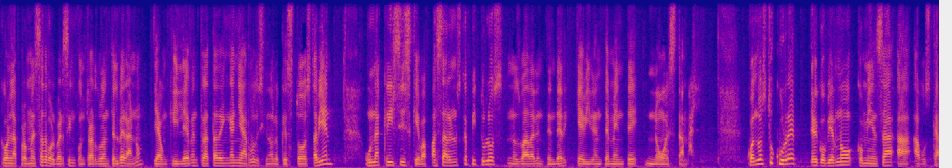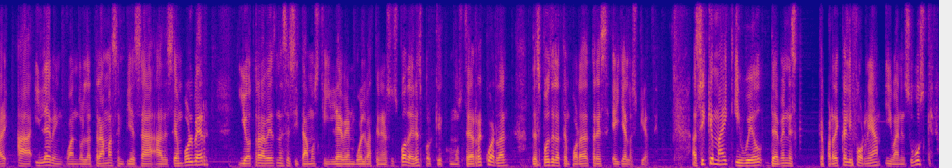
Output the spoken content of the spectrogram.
con la promesa de volverse a encontrar durante el verano, y aunque Eleven trata de engañarlo diciendo que todo está bien, una crisis que va a pasar en los capítulos nos va a dar a entender que evidentemente no está mal. Cuando esto ocurre, el gobierno comienza a, buscar a Eleven cuando la trama se empieza a desenvolver y otra vez necesitamos que Eleven vuelva a tener sus poderes porque como ustedes recuerdan, después de la temporada 3 ella los pierde. Así que Mike y Will deben escapar de California y van en su búsqueda.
